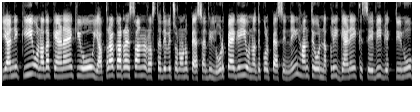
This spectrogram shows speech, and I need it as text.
ਯਾਨੀ ਕਿ ਉਹਨਾਂ ਦਾ ਕਹਿਣਾ ਹੈ ਕਿ ਉਹ ਯਾਤਰਾ ਕਰ ਰਹੇ ਸਨ। ਰਸਤੇ ਦੇ ਵਿੱਚ ਉਹਨਾਂ ਨੂੰ ਪੈਸਿਆਂ ਦੀ ਲੋੜ ਪੈ ਗਈ। ਉਹਨਾਂ ਦੇ ਕੋਲ ਪੈਸੇ ਨਹੀਂ ਹਨ ਤੇ ਉਹ ਨਕਲੀ ਗਹਿਣੇ ਕਿਸੇ ਵੀ ਵਿਅਕਤੀ ਨੂੰ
